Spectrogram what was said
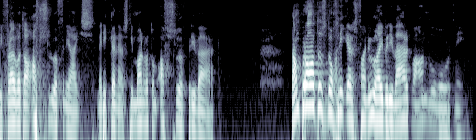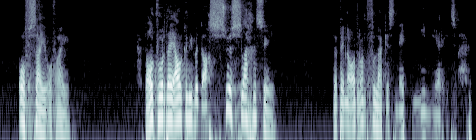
Die vrou wat haar afsloof in die huis met die kinders, die man wat hom afsloof by die werk. Dan praat ons nog nie eers van hoe hy by die werk behandel word nie of sy of hy. Dalk word hy elke liewe dag so sleg gesê dat hy naderhand voel ek is net nie meer iets werd.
